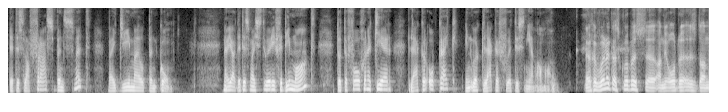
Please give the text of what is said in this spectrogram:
Dit is lafras.smit@gmail.com. Nou ja, dit is my storie vir die maand. Tot 'n volgende keer, lekker opkyk en ook lekker foto's neem almal. Nou gewoonlik as Kobus uh, aan die orde is, dan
